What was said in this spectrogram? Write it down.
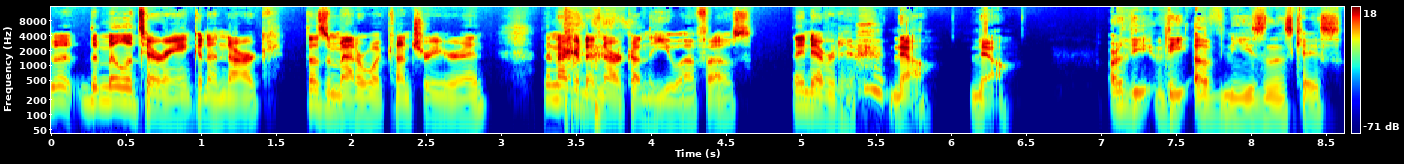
the, the military ain't going to narc. Doesn't matter what country you're in. They're not going to narc on the UFOs. They never do. No, no. Or the the ovnis in this case.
